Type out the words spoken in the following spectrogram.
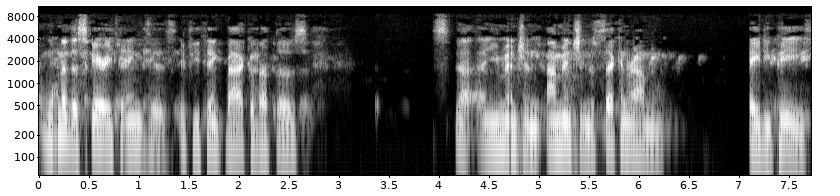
One of the scary things is if you think back about those uh, you mentioned I mentioned the second round ADPs.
